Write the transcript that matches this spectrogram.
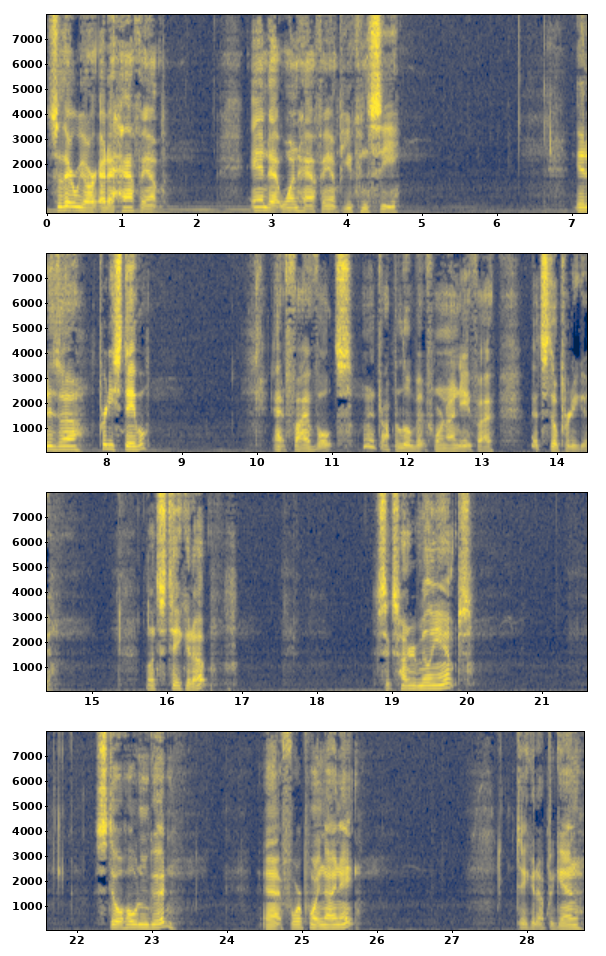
So there we are at a half amp and at one half amp you can see it is uh, pretty stable at 5 volts. It dropped a little bit, 498.5. It's still pretty good. Let's take it up. 600 milliamps. Still holding good at 4.98. Take it up again,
